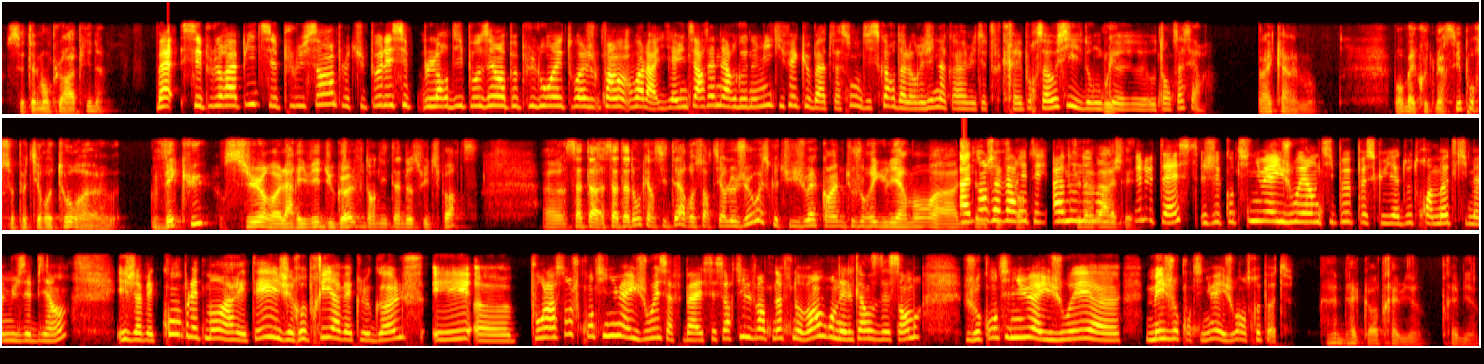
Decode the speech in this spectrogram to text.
c'est tellement plus rapide. Bah, c'est plus rapide, c'est plus simple. Tu peux laisser l'ordi poser un peu plus loin et toi. Enfin, voilà, il y a une certaine ergonomie qui fait que, bah, de toute façon, Discord à l'origine a quand même été créé pour ça aussi, donc autant que ça sert. Ouais, carrément. Bon, bah écoute, merci pour ce petit retour euh, vécu sur euh, l'arrivée du golf dans Nintendo Switch Sports. Euh, ça t'a donc incité à ressortir le jeu ou est-ce que tu y jouais quand même toujours régulièrement à Ah non, j'avais arrêté. Ah non, non, non, j'ai fait le test. J'ai continué à y jouer un petit peu parce qu'il y a deux, trois modes qui m'amusaient bien. Et j'avais complètement arrêté et j'ai repris avec le golf. Et pour l'instant, je continue à y jouer. Ça, bah, c'est sorti le 29 novembre, on est le 15 décembre. Je continue à y jouer, mais je continue à y jouer entre potes. D'accord, très bien, très bien.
